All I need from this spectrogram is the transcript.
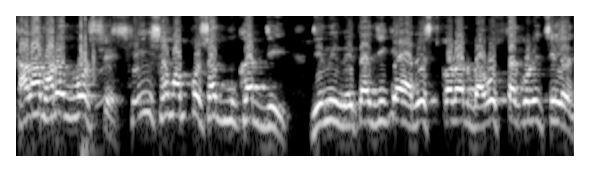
সারা ভারতবর্ষে। সেই শ্যামাপ্রসাদ মুখার্জি যিনি নেতাজিকে অ্যারেস্ট করার ব্যবস্থা করেছিলেন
